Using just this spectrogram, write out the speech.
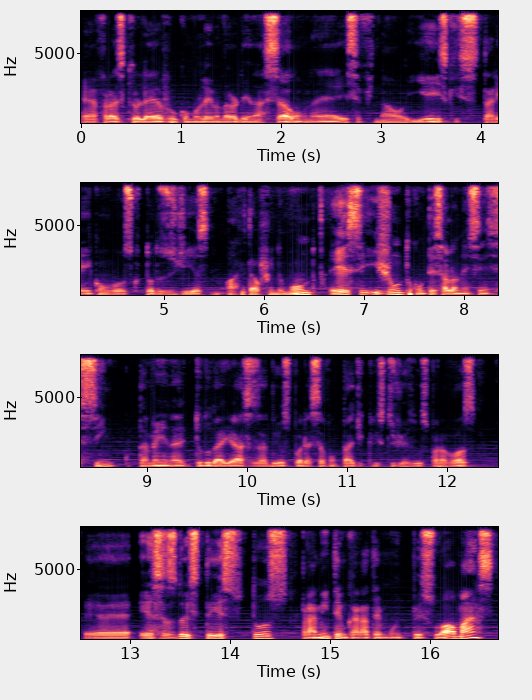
é a frase que eu levo como lema da ordenação, né? Esse final, e eis que estarei convosco todos os dias até o fim do mundo. Esse, e junto com Tessalonicenses 5 também, né? Tudo dá graças a Deus por essa vontade de Cristo Jesus para vós. É, esses dois textos, para mim, tem um caráter muito pessoal, mas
